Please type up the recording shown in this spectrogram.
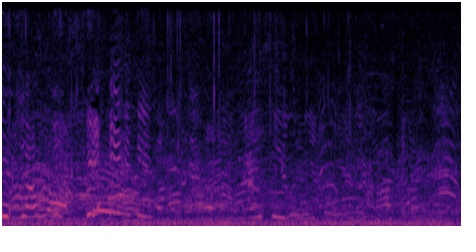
Why is he jumping?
